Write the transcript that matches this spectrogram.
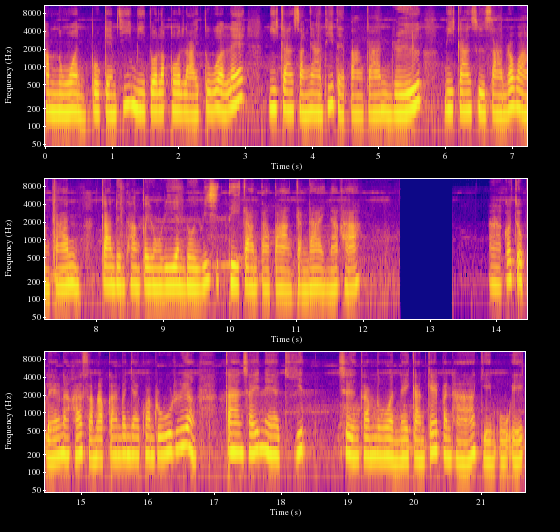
คำนวณ โปรแกรมที่มีตัวละครหลายตัว และมีการสั่งงานที่แตกต่างกัน หรือมีการสื่อสารระหว่างกัน การเดินทางไปโรงเรียนโดยวิธีการต่างๆกันได้นะคะก็จบแล้วนะคะสำหรับการบรรยายความรู้เรื่อง การใช้แนวคิด เชิงคำนวณในการแก้ปัญหาเกม OX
